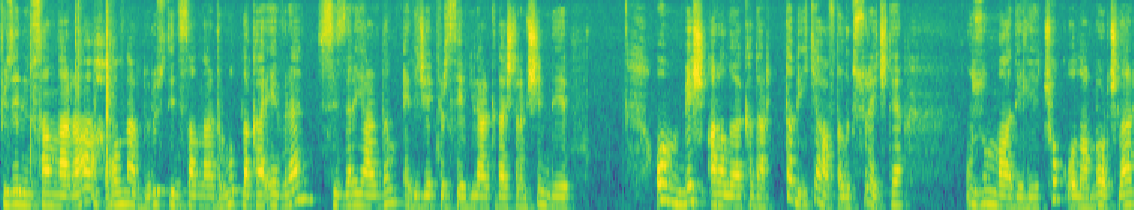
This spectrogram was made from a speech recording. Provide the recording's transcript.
Güzel insanlar ah onlar dürüst insanlardır. Mutlaka evren sizlere yardım edecektir sevgili arkadaşlarım. Şimdi 15 Aralık'a kadar tabi 2 haftalık süreçte uzun vadeli çok olan borçlar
